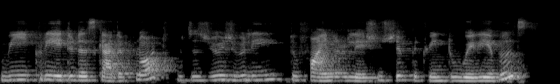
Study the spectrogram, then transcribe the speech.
we created a scatter plot, which is usually to find a relationship between two variables.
